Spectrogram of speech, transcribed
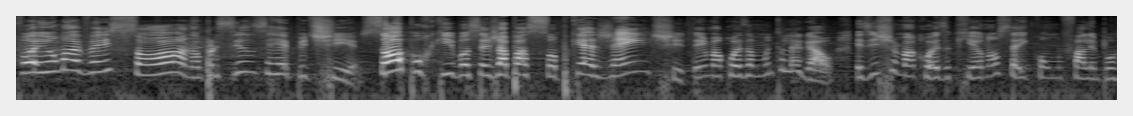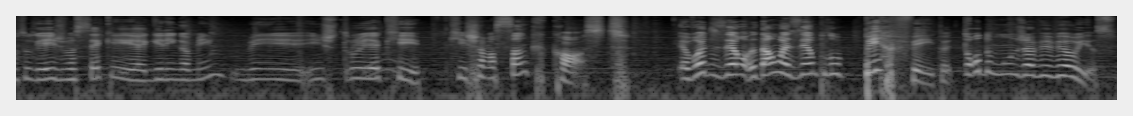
Foi uma vez só, não precisa se repetir. Só porque você já passou. Porque a gente tem uma coisa muito legal. Existe uma coisa que eu não sei como fala em português, você que é gringa me, me instrui aqui, que chama sunk cost. Eu vou dizer, dar um exemplo perfeito. Todo mundo já viveu isso.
